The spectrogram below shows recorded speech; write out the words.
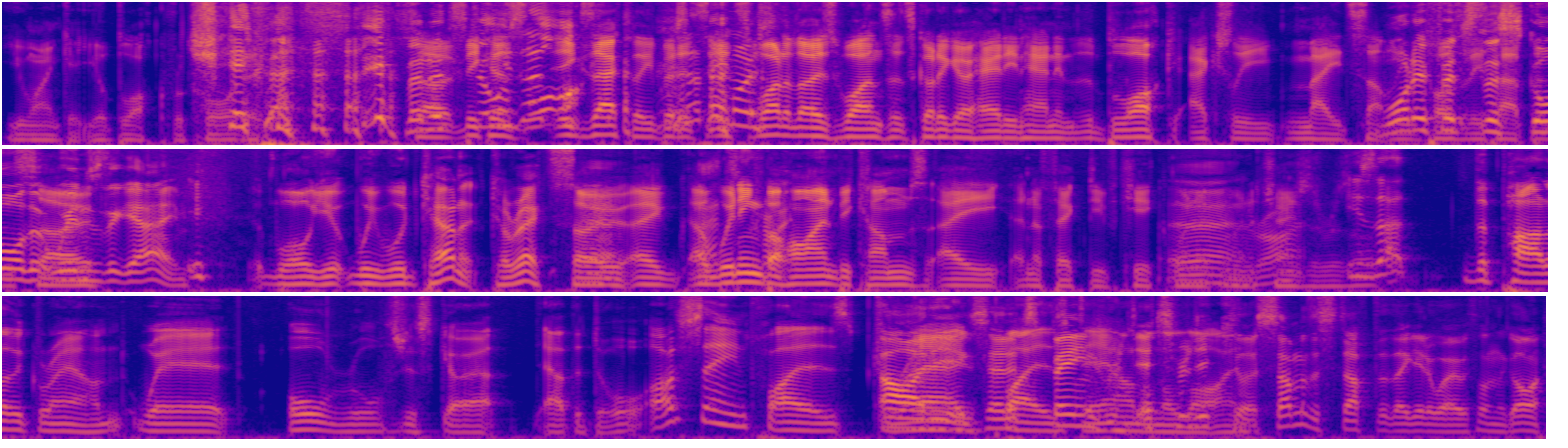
you won't get your block recorded. That's stiff, but So- it's still because a block. exactly, but it's, it's most- one of those ones that's got to go hand in hand. And the block actually made something. What if it's the happen. score that So- wins the game? Well, you, we would count it, correct? So Yeah, a, a winning correct. behind becomes a an effective kick when, Yeah, it, when it right. changes the result. Is that the part of the ground where all rules just go out, out the door? I've seen players Oh, drag it is, and players it's been down it's on the ridiculous. line. Some of the stuff that they get away with on the goal line.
